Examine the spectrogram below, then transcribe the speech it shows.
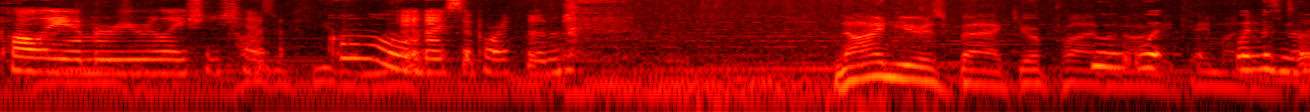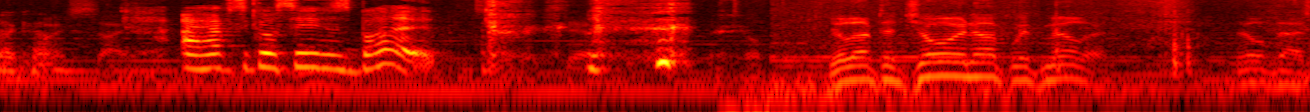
polyamory relationship, Oh. and I support them. Nine years back, your private Who- army came when does Miller come? I have to go save his butt. You'll have to join up with Miller. Build that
